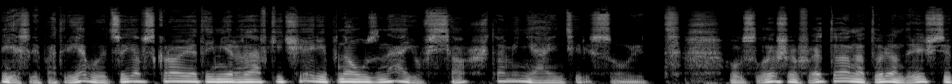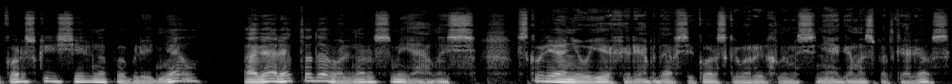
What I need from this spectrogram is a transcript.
Если потребуется, я вскрою этой мерзавке череп, но узнаю все, что меня интересует. Услышав это, Анатолий Андреевич Сикорский сильно побледнел а Виолетта довольно рассмеялась. Вскоре они уехали, обдав Сикорского рыхлым снегом из-под колес,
